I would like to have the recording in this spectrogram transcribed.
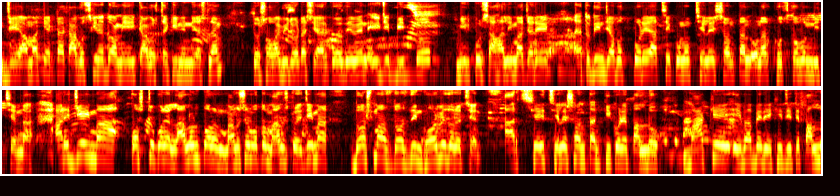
যে আমাকে একটা কাগজ কিনে তো আমি এই কাগজটা কিনে নিয়ে আসলাম। তো সবাই ভিডিওটা শেয়ার করে দেবেন। এই যে বৃদ্ধ মিরপুর সাহালি মাজারে এতদিন যাবৎ পড়ে আছে কোনো ছেলের সন্তান ওনার খোঁজ খবর নিচ্ছেন না। আরে যেই মা কষ্ট করে লালন পালন মানুষের মতো মানুষ করে যে মা দশ মাস দশ দিন গর্ভে ধরেছেন আর সেই ছেলে সন্তান কি করে পারল? মাকে এভাবে রেখে যেতে পারল?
